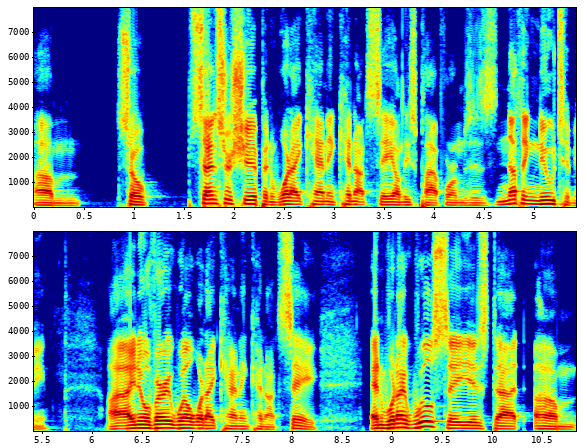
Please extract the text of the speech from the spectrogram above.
Um, so censorship and what I can and cannot say on these platforms is nothing new to me. I, I know very well what I can and cannot say. And what I will say is that, um,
